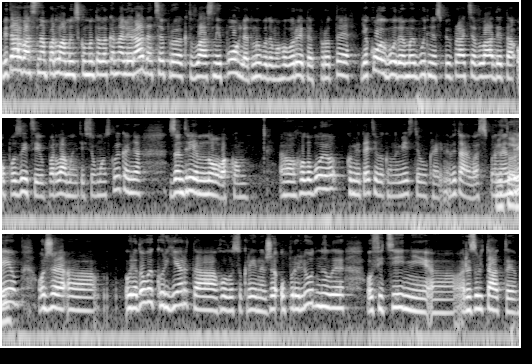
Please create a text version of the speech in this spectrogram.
Вітаю вас на парламентському телеканалі Рада. Це проект Власний погляд. Ми будемо говорити про те, якою буде майбутня співпраця влади та опозиції в парламенті сьомого скликання з Андрієм Новаком, е, головою комітетів економістів України. Вітаю вас, пане Вітаю. Андрію. Отже, е, урядовий кур'єр та голос України вже оприлюднили офіційні е, результати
